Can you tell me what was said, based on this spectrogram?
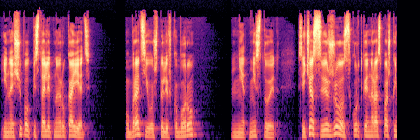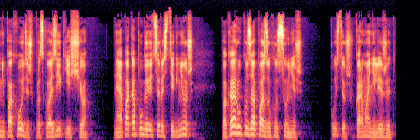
и нащупал пистолетную рукоять. Убрать его, что ли, в кобуру? Нет, не стоит. Сейчас свежо, с курткой нараспашку не походишь, просквозит еще. А пока пуговицы расстегнешь, пока руку за пазуху сунешь, пусть уж в кармане лежит.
